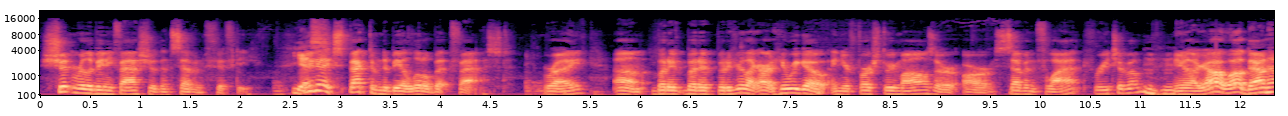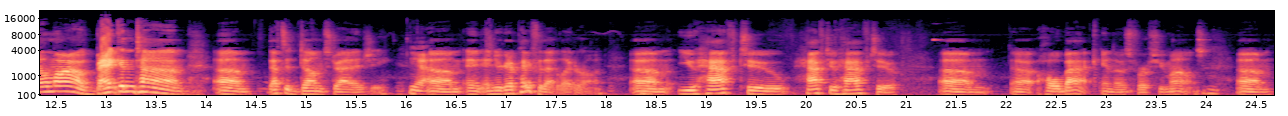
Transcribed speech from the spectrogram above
shouldn't really be any faster than seven fifty. yes You can expect them to be a little bit fast, right? Um, but if but if but if you're like, all right, here we go, and your first three miles are, are seven flat for each of them, and you're like, oh well, downhill miles, banking time. Um, that's a dumb strategy yeah um, and, and you're going to pay for that later on. Um, you have to, have to, have to um, uh, hold back in those first few miles. Um,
